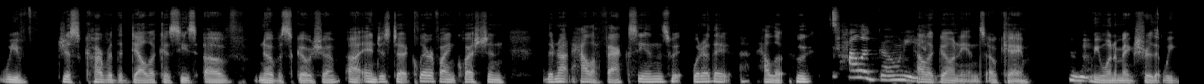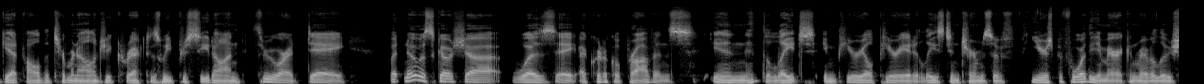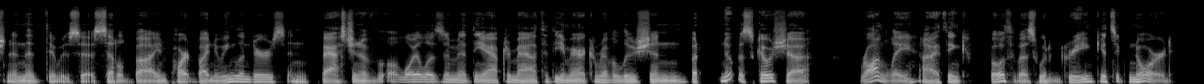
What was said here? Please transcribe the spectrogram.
We've just covered the delicacies of Nova Scotia. Uh, and just a clarifying question, they're not Halifaxians. What are they? Hal- who? Haligonians. Haligonians. Okay. Mm-hmm. We want to make sure that we get all the terminology correct as we proceed on through our day. But Nova Scotia was a, a, critical province in the late imperial period, at least in terms of years before the American Revolution, and that it was uh, settled by, in part, by New Englanders and bastion of loyalism at the aftermath of the American Revolution. But Nova Scotia, wrongly, I think both of us would agree, gets ignored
